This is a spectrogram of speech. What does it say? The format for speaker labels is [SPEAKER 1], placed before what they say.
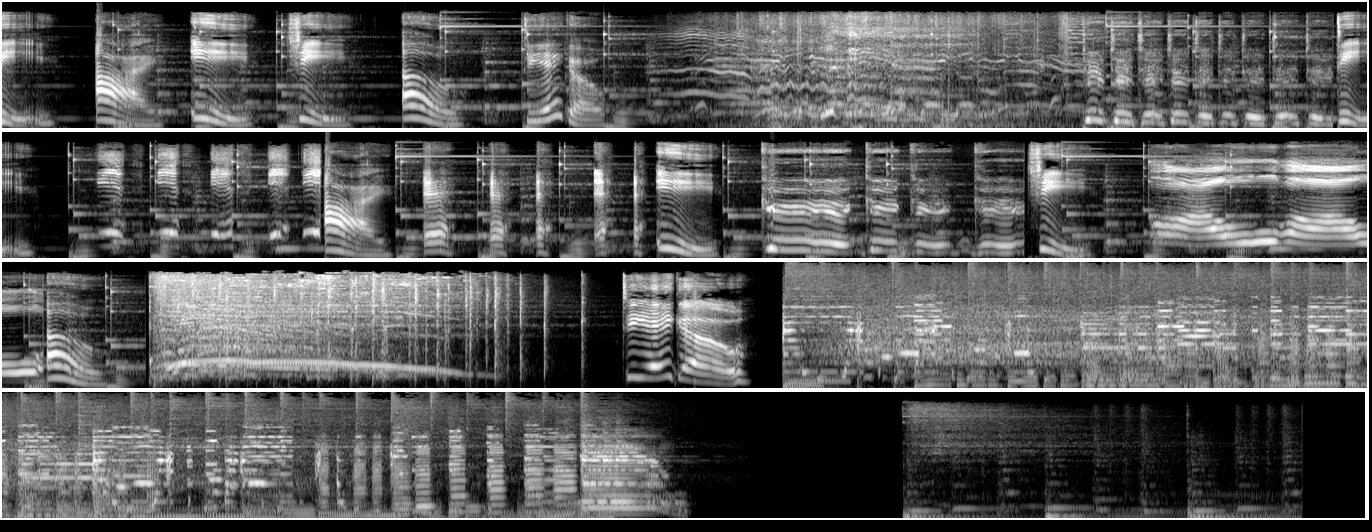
[SPEAKER 1] D I E G O. Diego
[SPEAKER 2] D
[SPEAKER 1] I E
[SPEAKER 2] G
[SPEAKER 1] O. Diego.
[SPEAKER 2] なんだ?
